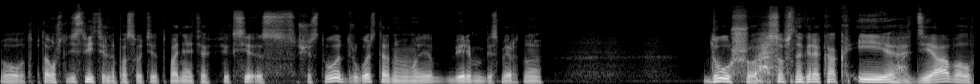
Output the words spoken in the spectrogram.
Вот, потому что действительно, по сути, это понятие фикси... существует. С другой стороны, мы верим в бессмертную душу. Собственно говоря, как и дьявол,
